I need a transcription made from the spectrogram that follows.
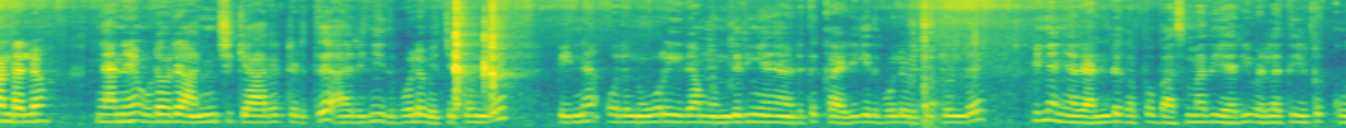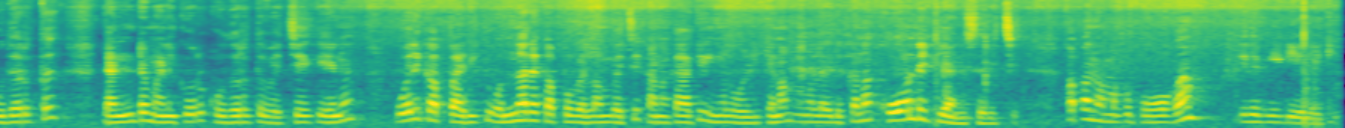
കണ്ടല്ലോ? ഞാൻ ഇവിടെ ഒരു അഞ്ച് ക്യാരറ്റ് എടുത്ത് അരിഞ്ഞ് ഇതുപോലെ വെച്ചിട്ടുണ്ട്. പിന്നെ ഒരു നൂറ് ഗ്രാം മുന്തിരിങ്ങ ഞാൻ എടുത്ത് കഴുകി ഇതുപോലെ വെച്ചിട്ടുണ്ട്. പിന്നെ ഞാൻ രണ്ട് കപ്പ് ബസ്മതി അരി വെള്ളത്തിയിട്ട് കുതിർത്ത് രണ്ട് മണിക്കൂർ കുതിർത്ത് വെച്ചേക്കാണ്. ഒരു കപ്പ് അരിക്ക് ഒന്നര കപ്പ് വെള്ളം വെച്ച് കണക്കാക്കി നിങ്ങൾ ഒഴിക്കണം. നിങ്ങൾ എടുക്കണ ക്വാണ്ടിറ്റി അനുസരിച്ച്. അപ്പം നമുക്ക് പോകാം. ഇത് വീഡിയോയിലേക്ക്.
